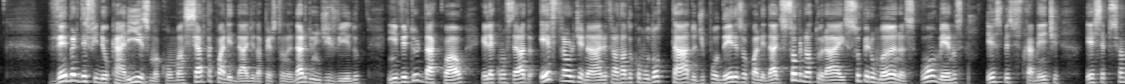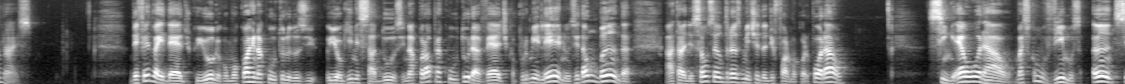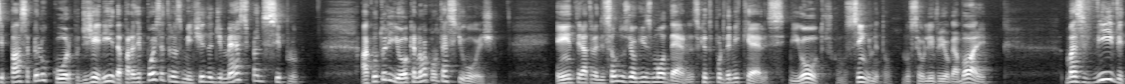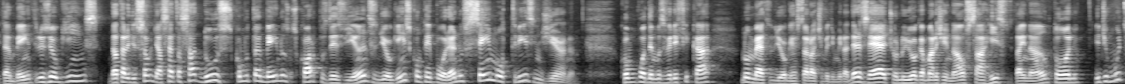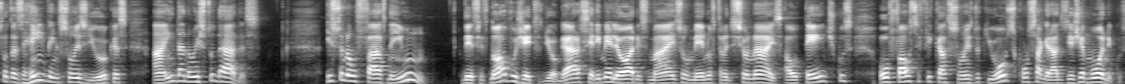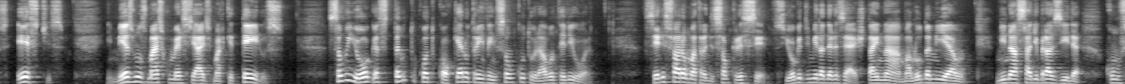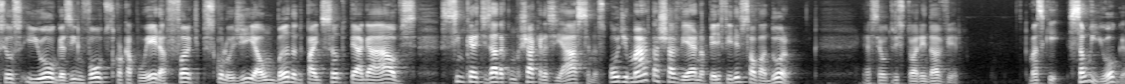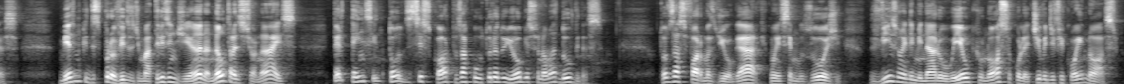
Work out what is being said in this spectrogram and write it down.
Weber definiu carisma como uma certa qualidade da personalidade do indivíduo, em virtude da qual ele é considerado extraordinário e tratado como dotado de poderes ou qualidades sobrenaturais, superhumanas, ou ao menos especificamente excepcionais. Defendo a ideia de que o yoga, como ocorre na cultura dos yoginis sadhus e na própria cultura védica por milênios e da Umbanda, a tradição sendo transmitida de forma corporal, Sim, é oral, mas como vimos, antes se passa pelo corpo, digerida para depois ser transmitida de mestre para discípulo. A cultura yoga não acontece hoje. Entre a tradição dos yogis modernos, escrito por Demichelis, e outros, como Singleton, no seu livro Yoga Body, mas vive também entre os yoguins da tradição de ascetas sadhus, como também nos corpos desviantes de yoguins contemporâneos sem motriz indiana, como podemos verificar no método Yoga Restaurativo de Mira Derzete, ou no Yoga Marginal Sarris de Tainá Antônio, e de muitas outras reinvenções de yogas ainda não estudadas. Isso não faz nenhum desses novos jeitos de yogar serem melhores, mais ou menos tradicionais, autênticos ou falsificações do que outros consagrados e hegemônicos, estes, e mesmo os mais comerciais marqueteiros, são yogas tanto quanto qualquer outra invenção cultural anterior. Se eles farão uma tradição crescer, se Yoga de Miraderzeste, Tainá, Malu Damião, Nina Assad de Brasília, com seus yogas envoltos com a capoeira, funk, psicologia, umbanda do pai de santo PH Alves, sincretizada com chakras e asanas, ou de Marta Xavier na periferia de Salvador, essa é outra história ainda a ver. Mas que são yogas, mesmo que desprovidos de matriz indiana, não tradicionais, pertencem todos esses corpos à cultura do yoga, isso não há dúvidas. Todas as formas de yogar que conhecemos hoje visam eliminar o eu que o nosso coletivo edificou em nós.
